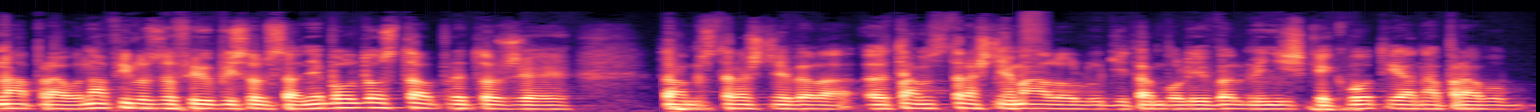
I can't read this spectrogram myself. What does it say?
nápravo. Na filozofiu by som sa nebol dostal, pretože tam strašne, veľa, e, tam strašne málo ľudí, tam boli veľmi nízke kvoty a napravo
